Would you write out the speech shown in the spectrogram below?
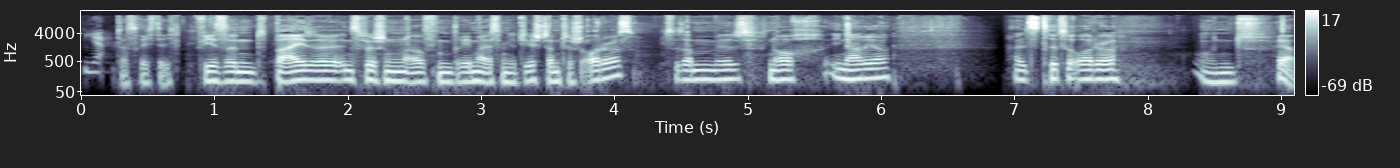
Ja. Das ist richtig. Wir sind beide inzwischen auf dem Bremer SMJD Stammtisch Orders, zusammen mit noch Inaria als dritte Order. Und ja,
